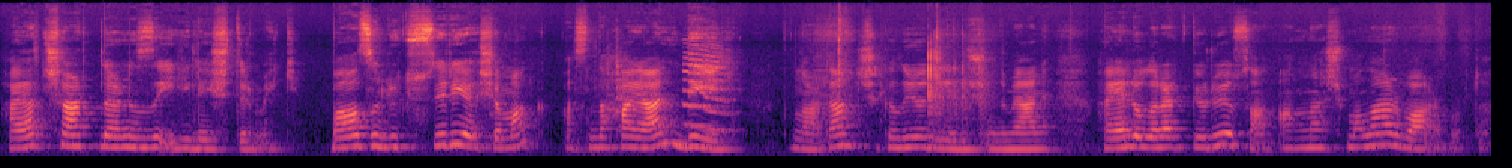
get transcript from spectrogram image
Hayat şartlarınızı iyileştirmek. Bazı lüksleri yaşamak aslında hayal değil. Bunlardan çıkılıyor diye düşündüm. Yani hayal olarak görüyorsan anlaşmalar var burada.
